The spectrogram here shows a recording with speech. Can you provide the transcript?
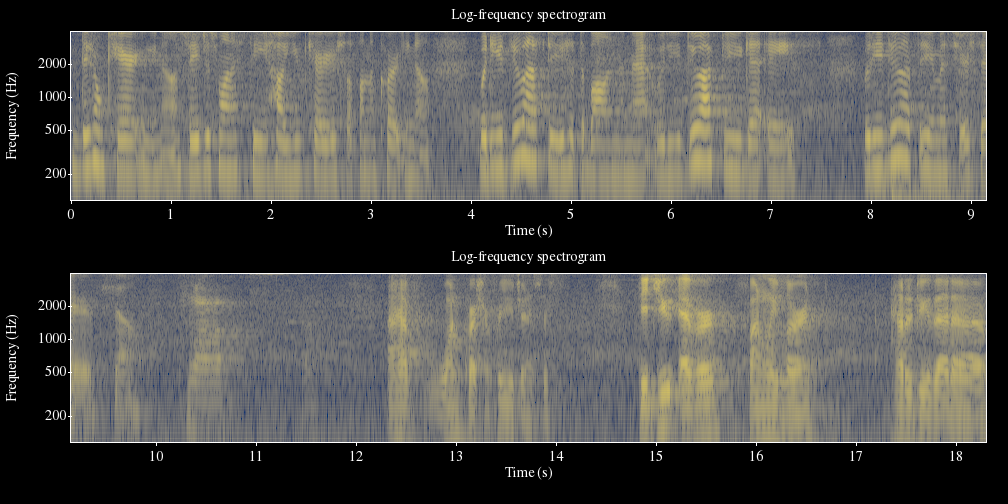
they don't care you know. They just want to see how you carry yourself on the court you know what do you do after you hit the ball in the net what do you do after you get aced what do you do after you miss your serve so Wow. I have one question for you, Genesis. Did you ever finally learn how to do that? Uh,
